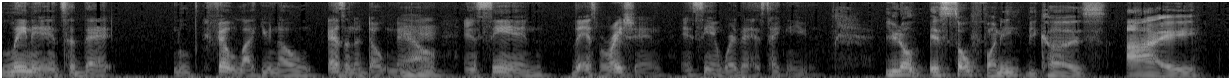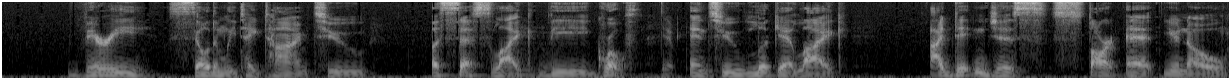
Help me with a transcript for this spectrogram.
leaning into that felt like, you know, as an adult now Mhm. and seeing the inspiration and seeing where that has taken you. You know, it's so funny because I very seldomly take time to assess like the growth Yep. and to look at like I didn't just start at, you know,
